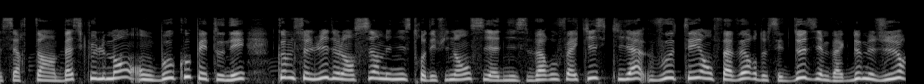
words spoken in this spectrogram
Certains basculements ont beaucoup étonné, comme celui de l'ancien ministre des Finances Yanis Varoufakis qui a voté en faveur de cette deuxième vague de mesures,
